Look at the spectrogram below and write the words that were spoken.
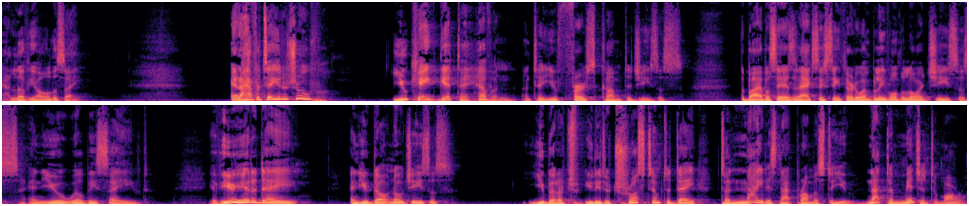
I love you all the same. And I have to tell you the truth. You can't get to heaven until you first come to Jesus. The Bible says in Acts 16 31, believe on the Lord Jesus and you will be saved. If you're here today and you don't know Jesus, you better you need to trust him today. Tonight is not promised to you, not to mention tomorrow.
